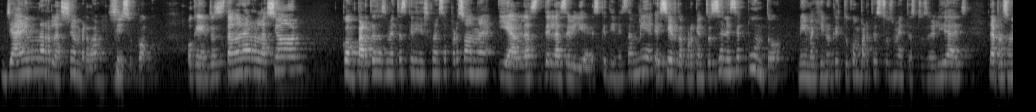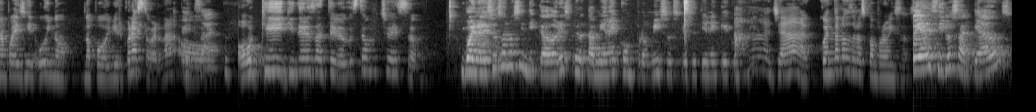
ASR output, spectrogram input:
ya en una relación, ¿verdad? Sí. supongo. Ok, entonces estando en una relación, compartes las metas que tienes con esa persona y hablas de las debilidades que tienes también. Es cierto, porque entonces en ese punto, me imagino que tú compartes tus metas, tus debilidades, la persona puede decir, uy, no, no puedo vivir con esto, ¿verdad? O- Exacto. ok, qué interesante, me gusta mucho eso. Bueno, esos son los indicadores, pero también hay compromisos que se tienen que cumplir. Ah, ya, cuéntanos de los compromisos. Voy a decir los salteados,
